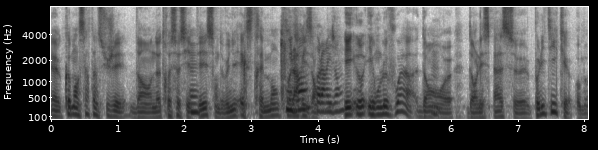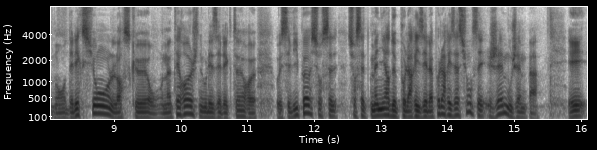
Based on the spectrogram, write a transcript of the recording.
euh, comment certains sujets dans notre société mm. sont devenus extrêmement polarisants. Et, on le voit dans, mm. euh, dans l'espace politique, au moment d'élection, lorsque on interroge, nous les électeurs au CEVIPOV, sur, sur cette manière de polariser. La polarisation, c'est j'aime ou j'aime pas. Et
